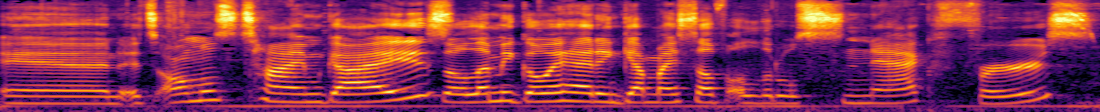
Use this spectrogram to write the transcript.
And it's almost time, guys. So let me go ahead and get myself a little snack first.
